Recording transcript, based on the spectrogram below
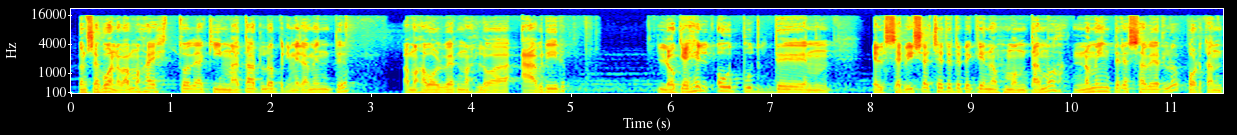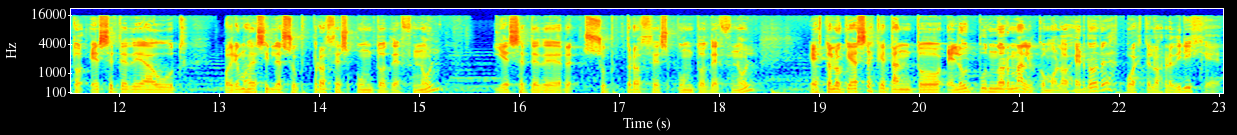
Entonces, bueno, vamos a esto de aquí matarlo primeramente. Vamos a volvernoslo a abrir. Lo que es el output del mm, servicio HTTP que nos montamos, no me interesa verlo, por tanto, stdout, podríamos decirle subprocess.defnull y stder subprocess.defnull. Esto lo que hace es que tanto el output normal como los errores, pues te los redirige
